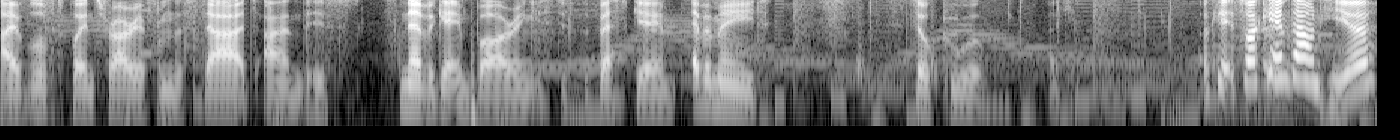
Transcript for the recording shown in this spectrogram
I've loved playing Terraria from the start, and it's it's never getting boring. It's just the best game ever made. It's so cool. Okay. Okay, so I came down here.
